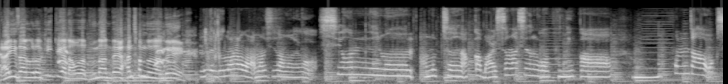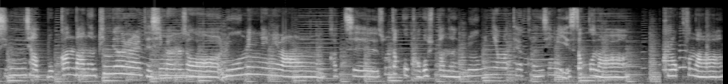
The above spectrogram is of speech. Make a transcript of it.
나이상으로 끼끼가 나보다 누나인데 한참 누나인데 근데 누나라고 안 하시잖아요. 시연님은 아무튼 아까 말씀하시는 걸 보니까 음. 혼자 왁싱샵 못 간다는 핑계를 대시면서 류미님이랑 같이 손잡고 가고 싶다는 류미님한테 관심이 있었구나. 그렇구나.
